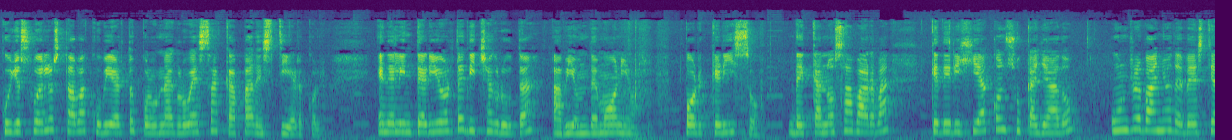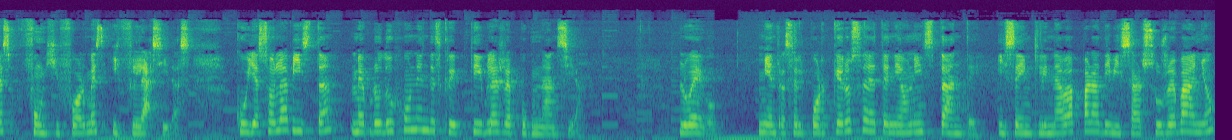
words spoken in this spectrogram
cuyo suelo estaba cubierto por una gruesa capa de estiércol. En el interior de dicha gruta había un demonio, porquerizo, de canosa barba, que dirigía con su callado un rebaño de bestias fungiformes y flácidas, cuya sola vista me produjo una indescriptible repugnancia. Luego, mientras el porquero se detenía un instante y se inclinaba para divisar su rebaño,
